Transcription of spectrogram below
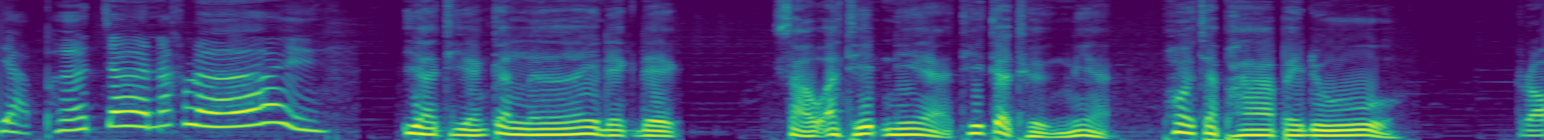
อย่าเพ้อเจ้อนักเลย อย่าเถียงกันเลยเด็กๆ เสาร์อาทิตย์เนี่ยที่จะถึงเนี่ยพ่อจะพาไปดู รอ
